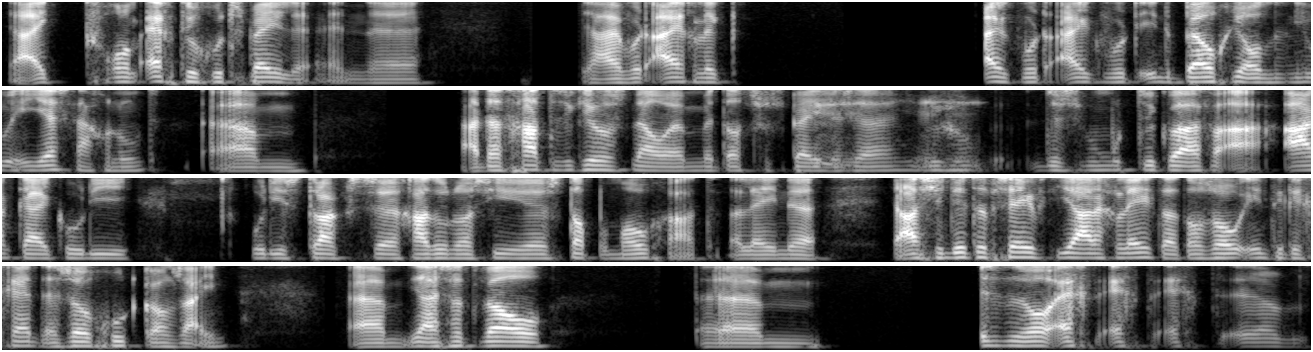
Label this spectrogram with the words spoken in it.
ja, ik vond hem echt heel goed spelen. En uh, ja, hij wordt eigenlijk, eigenlijk, wordt, eigenlijk wordt in de België al de nieuwe Iniesta genoemd. Um, ja, dat gaat natuurlijk heel snel hè, met dat soort spelers. Hè. Mm-hmm. Dus we moeten natuurlijk wel even aankijken hoe die, hoe die straks uh, gaat doen als hij een uh, stap omhoog gaat. Alleen ja, als je dit op 17-jarige leeftijd al zo intelligent en zo goed kan zijn, um, ja, is dat wel um, is het wel echt, echt, echt, um,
